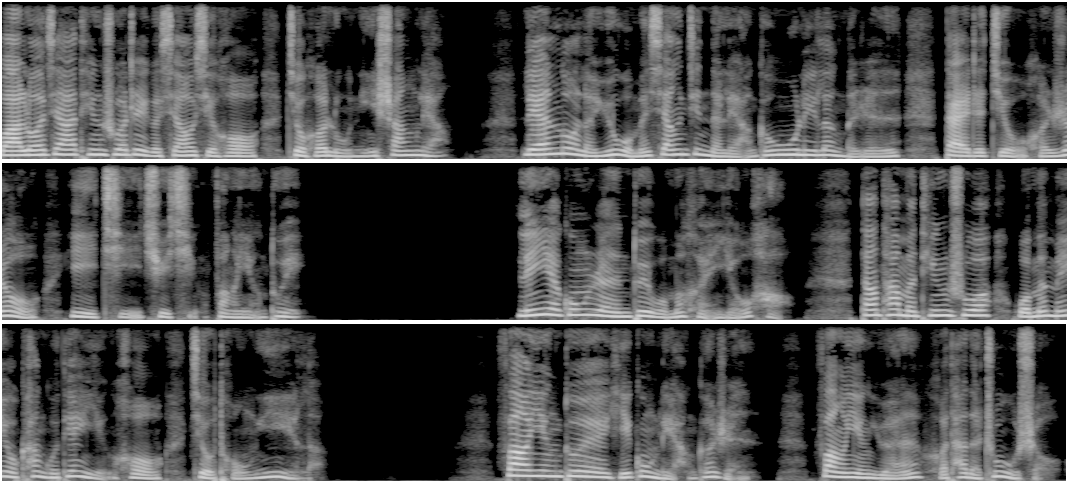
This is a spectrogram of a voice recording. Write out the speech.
瓦罗加听说这个消息后，就和鲁尼商量，联络了与我们相近的两个乌里楞的人，带着酒和肉一起去请放映队。林业工人对我们很友好。当他们听说我们没有看过电影后，就同意了。放映队一共两个人，放映员和他的助手。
